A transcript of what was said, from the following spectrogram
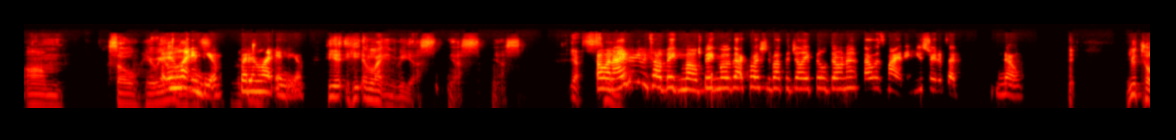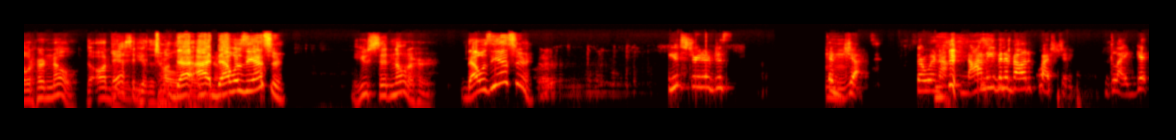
Um, so here we are. Enlightened you, but enlightened you. He he enlightened me. Yes, yes, yes. Yes. Oh, and I didn't even tell Big Mo. Big Mo that question about the jelly filled donut. That was mine. And you straight up said no. You told her no. The audacity you of this. told that I, no. that was the answer. You said no to her. That was the answer. You straight up just Mhm. object. Throw it out. Not even a valid question. Like get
